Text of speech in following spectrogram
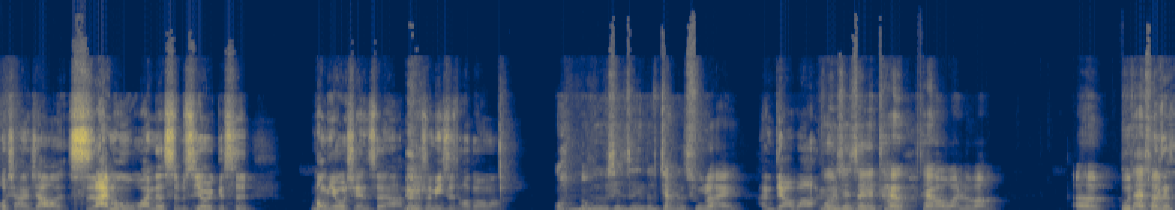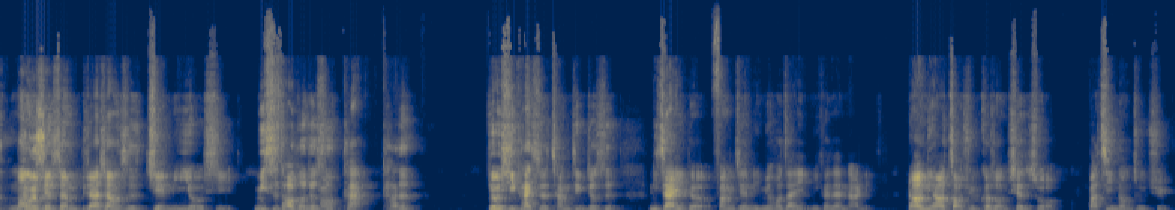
我想一下哦，史莱姆玩的是不是有一个是梦游先生啊？那个是密室逃脱吗？哇，梦游先生你都讲得出来，很屌吧？梦游先生也太太好玩了吧？呃，不太算，梦游先生比较像是解谜游戏，密室逃脱就是啊它它的游戏开始的场景就是你在一个房间里面或在你可以在哪里，然后你要找寻各种线索，把自己弄出去。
